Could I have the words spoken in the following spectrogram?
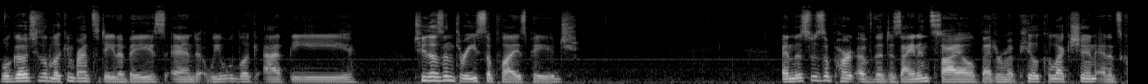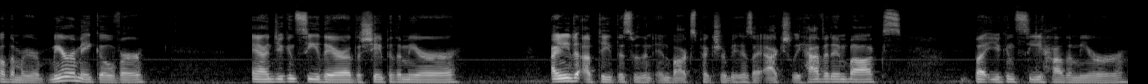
we'll go to the Lookin' Bratz database, and we will look at the 2003 supplies page. And this was a part of the Design and Style Bedroom Appeal Collection, and it's called the Mirror, mirror Makeover. And you can see there the shape of the mirror. I need to update this with an inbox picture because I actually have an inbox. But you can see how the mirror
